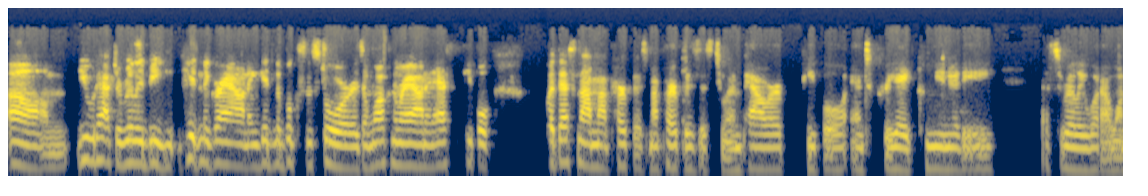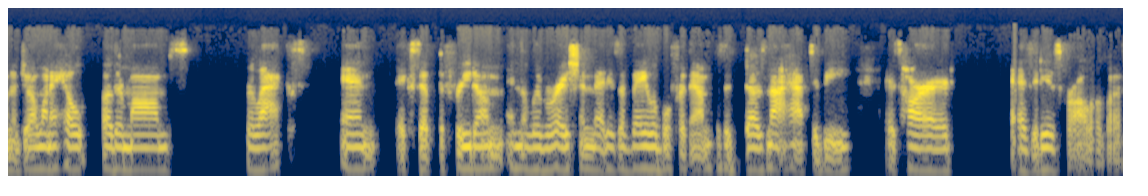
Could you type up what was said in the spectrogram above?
um, you would have to really be hitting the ground and getting the books in stores and walking around and asking people but that's not my purpose my purpose is to empower people and to create community that's really what i want to do i want to help other moms relax and accept the freedom and the liberation that is available for them because it does not have to be as hard as it is for all of us.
